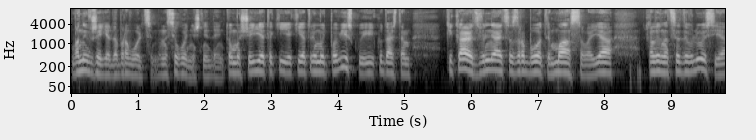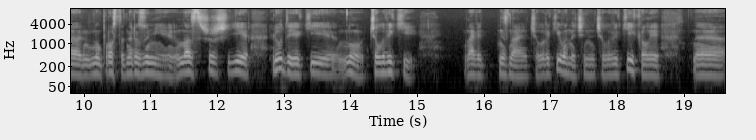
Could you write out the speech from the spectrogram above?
вони вже є добровольцями на сьогоднішній день. Тому що є такі, які отримують повістку і кудись там тікають, звільняються з роботи масово. Я коли на це дивлюсь, я ну просто не розумію. У нас ж є люди, які ну, чоловіки, навіть не знаю, чоловіки вони чи не чоловіки, коли е,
